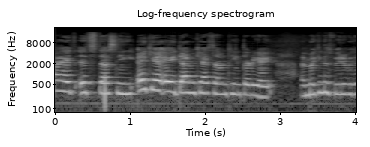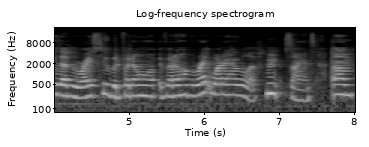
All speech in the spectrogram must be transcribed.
guys, it's Destiny, aka DiamondCat1738. I'm making this video because I have the rights to, but if I don't if I don't have a right, why do I have a left? Hmm, science. Um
